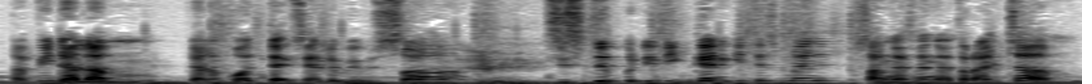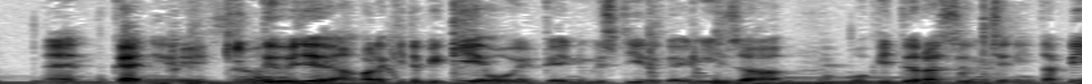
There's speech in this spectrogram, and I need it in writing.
Tapi dalam dalam konteks yang lebih besar, sistem pendidikan kita sebenarnya sangat-sangat terancam. Kan? Bukannya Okay. kita je. Ah, Kalau kita fikir oh dekat universiti dekat Uniza, oh kita rasa macam ni. Tapi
